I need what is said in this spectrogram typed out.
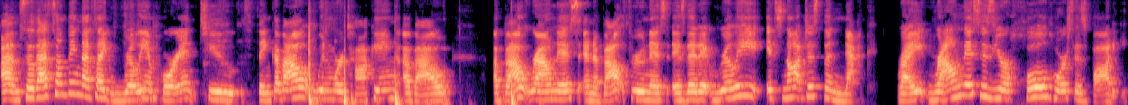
Um, so that's something that's like really important to think about when we're talking about about roundness and about throughness is that it really it's not just the neck right roundness is your whole horse's body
